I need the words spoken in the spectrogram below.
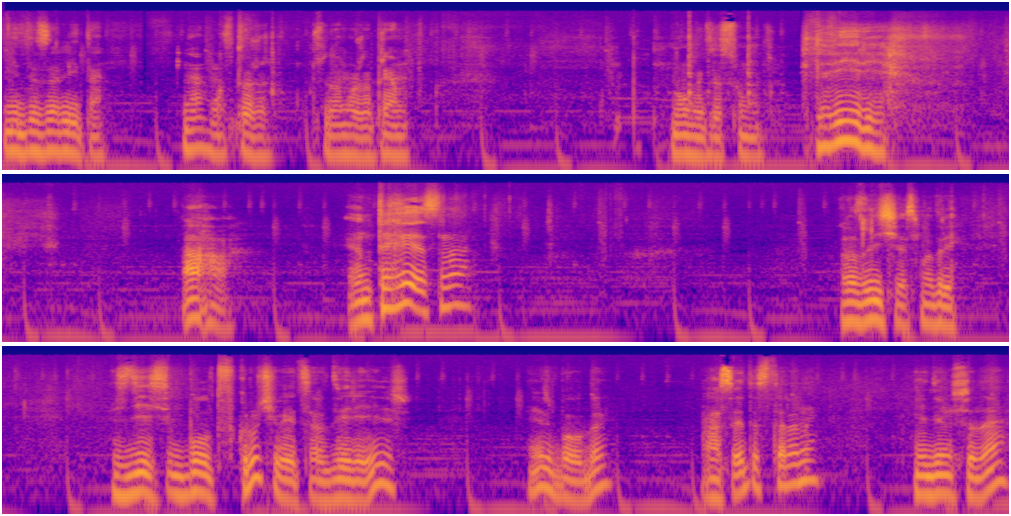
не дозалито. Да, вот тоже сюда можно прям ноготь засунуть. Двери. Ага. Интересно. Различия, смотри. Здесь болт вкручивается в двери, видишь? Видишь болт, да? А с этой стороны идем сюда.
